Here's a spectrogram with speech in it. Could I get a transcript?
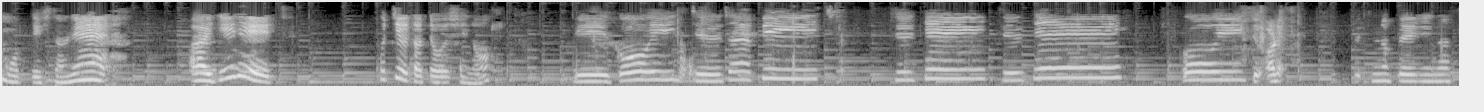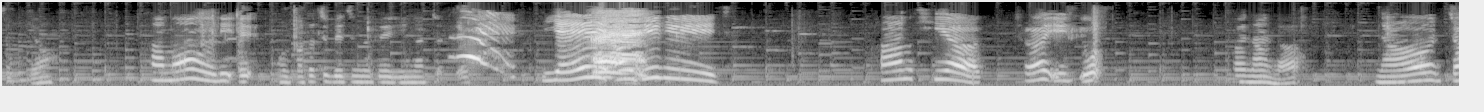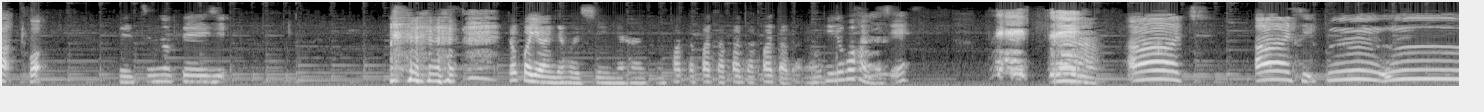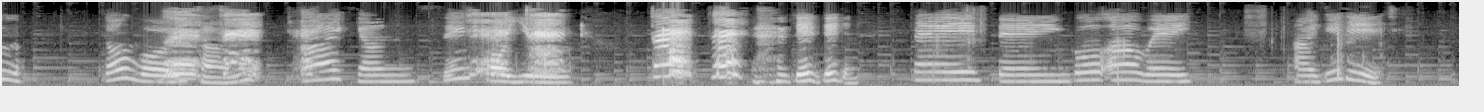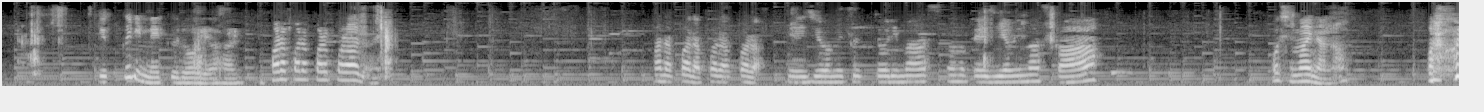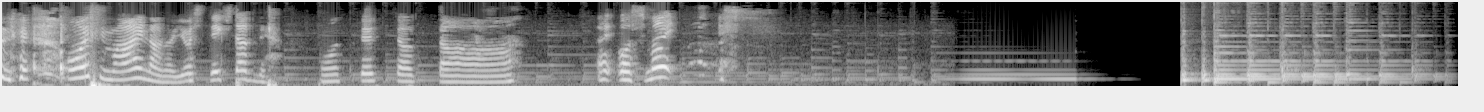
持ってきたね。I did it! こっち歌ってほしいの ?We're going to the beach today, today, going to, あれ？別のページになっちゃったよ。ハモウリ、え、これ形別のページになっちゃったよ。イェーイ !I did it! Come here, try it, おこれなんだ ?Now, じゃ、お別のページ。どこ読んでほしいんだ、はんパタパタパタパタだね。お昼ご飯だし？うん。あーち、あーち、うー、うー。Don't worry, Tommy. I can sing for you. で、で、でね。Pain, pain, go away. I did it. ゆっくりめくろうよ、はい。パラパラパラパラだね。パラパラパラパラ。ページをめくっております。どのページ読みますか？おしまいなの？あれ、おしまいなの？よし、できたって。持ってっちゃったーはい、おしまい。よし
